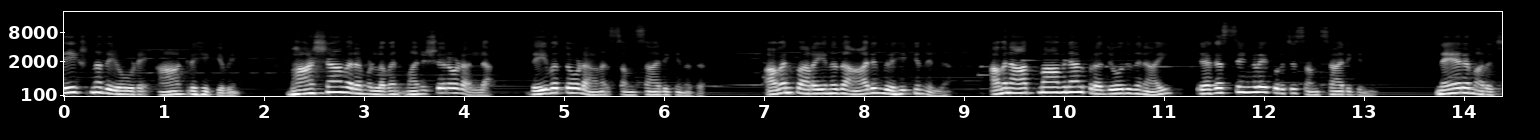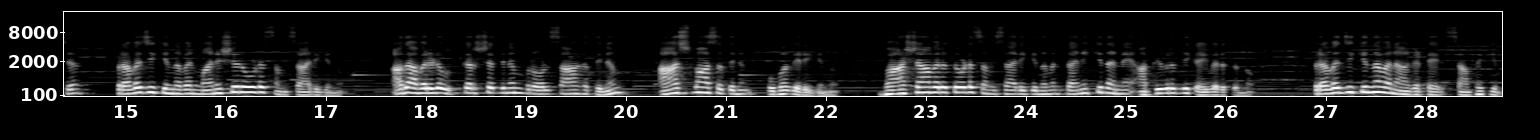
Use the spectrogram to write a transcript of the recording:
തീക്ഷ്ണതയോടെ ആഗ്രഹിക്കുവിൻ. ഭാഷാവരമുള്ളവൻ മനുഷ്യരോടല്ല ദൈവത്തോടാണ് സംസാരിക്കുന്നത്. അവൻ പറയുന്നത് ആരും ഗ്രഹിക്കുന്നില്ല. അവൻ ആത്മാവിനാൽ പ്രചോദിതനായി രഹസ്യങ്ങളെക്കുറിച്ച് സംസാരിക്കുന്നു. നേരെ മറിച്ച് പ്രവചിക്കുന്നവൻ മനുഷ്യരോട് സംസാരിക്കുന്നു. അത് അവരുടെ ഉത്കർഷത്തിനും പ്രോത്സാഹത്തിനും ആശ്വാസത്തിനും ഉപകരിക്കുന്നു. ഭാഷാവരത്തോടെ സംസാരിക്കുന്നവൻ തനിക്ക് തന്നെ അഭിവൃദ്ധി കൈവരുത്തുന്നു. പ്രവചിക്കുന്നവനാകട്ടെ സഭയ്ക്കും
